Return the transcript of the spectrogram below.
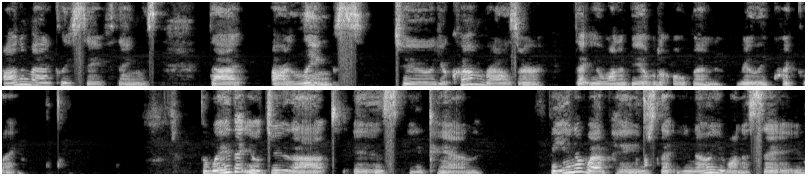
automatically save things that are links to your Chrome browser that you want to be able to open really quickly. The way that you'll do that is you can be in a web page that you know you want to save.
